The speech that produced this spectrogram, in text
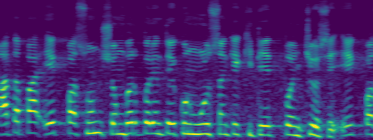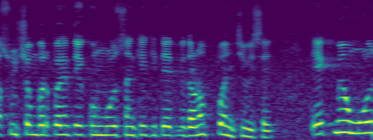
आता पहा एकपासून शंभरपर्यंत एकूण मूळ संख्या किती आहेत? पंचवीस आहे. एकपासून शंभरपर्यंत एकूण मूळ संख्या किती आहेत मित्रांनो? पंचवीस आहेत एकमेव मूळ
